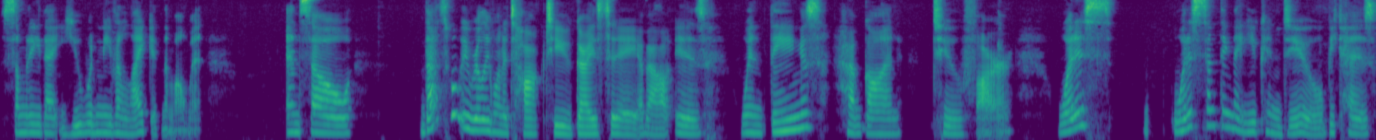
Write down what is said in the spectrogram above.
somebody that you wouldn't even like in the moment. And so that's what we really want to talk to you guys today about is when things have gone too far. What is what is something that you can do because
